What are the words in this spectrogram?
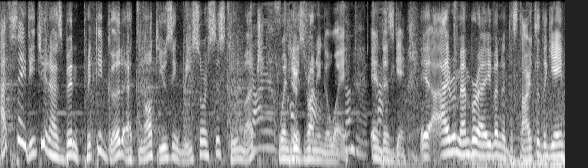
I'd say Vijin has been pretty good at not using resources too much when he's running away in this game. I remember uh, even at the start of the game,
